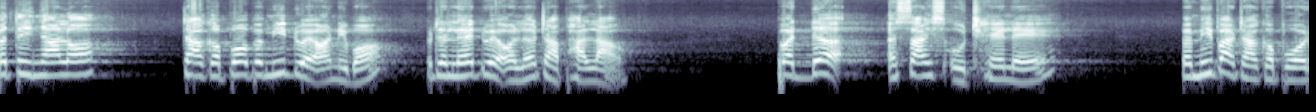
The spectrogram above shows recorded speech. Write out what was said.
ပတိညာလောတာကပေါ်ပမိတွေ့ော်နေဘောပတလဲတွေ့ော်လတာဖာလောက်ပဒအဆိုင်စ်အိုထဲလေ ပမိပါတာကပေါ်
